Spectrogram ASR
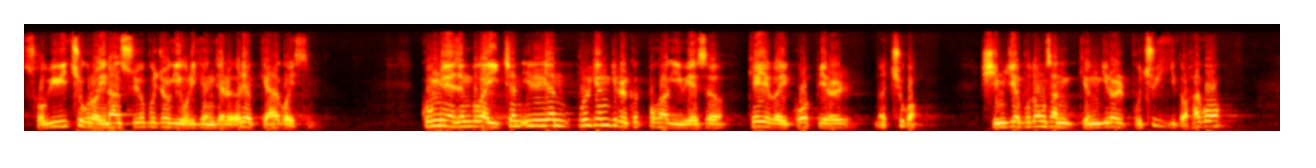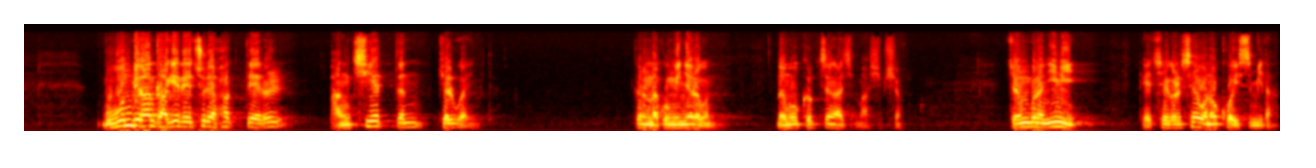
소비 위축으로 인한 수요 부족이 우리 경제를 어렵게 하고 있습니다. 국민의 정부가 2001년 불경기를 극복하기 위해서 개혁의 고삐를 늦추고 심지어 부동산 경기를 부추기기도 하고 무분별한 가계대출의 확대를 방치했던 결과입니다. 그러나 국민 여러분, 너무 걱정하지 마십시오. 정부는 이미 대책을 세워놓고 있습니다.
